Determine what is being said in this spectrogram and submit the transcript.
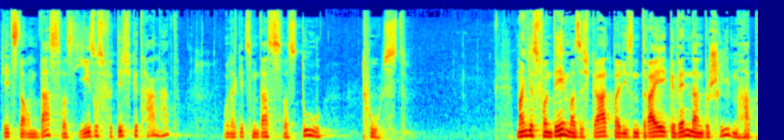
Geht es da um das, was Jesus für dich getan hat? Oder geht es um das, was du tust? Manches von dem, was ich gerade bei diesen drei Gewändern beschrieben habe,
